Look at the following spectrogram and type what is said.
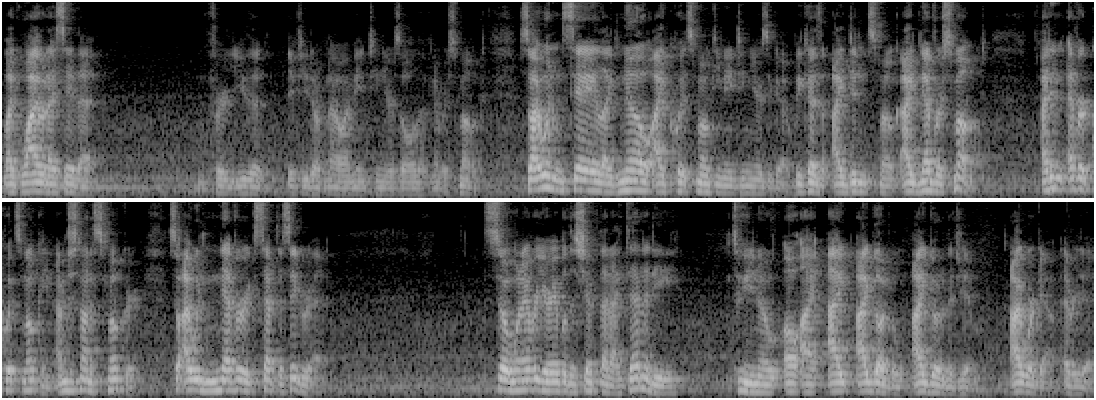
Like, why would I say that? For you that, if you don't know, I'm 18 years old, I've never smoked. So I wouldn't say, like, no, I quit smoking 18 years ago because I didn't smoke. I never smoked. I didn't ever quit smoking. I'm just not a smoker. So I would never accept a cigarette. So whenever you're able to shift that identity to, you know, oh, I, I, I go to the, I go to the gym. I work out every day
